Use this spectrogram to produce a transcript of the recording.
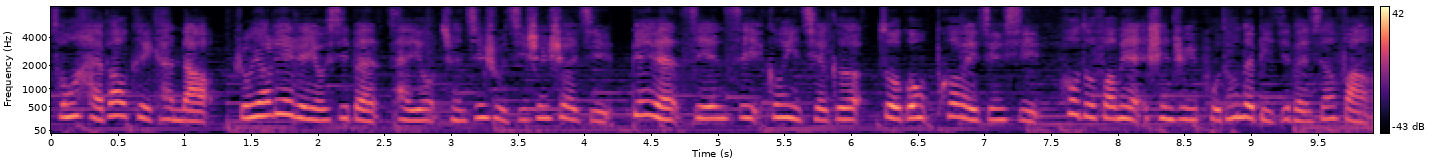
从海报可以看到，荣耀猎人游戏本采用全金属机身设计，边缘 CNC 工艺切割，做工颇为精细。厚度方面，甚至与普通的笔记本相仿。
